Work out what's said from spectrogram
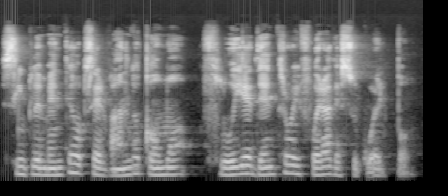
Simplemente observando cómo fluye dentro y fuera de su cuerpo.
